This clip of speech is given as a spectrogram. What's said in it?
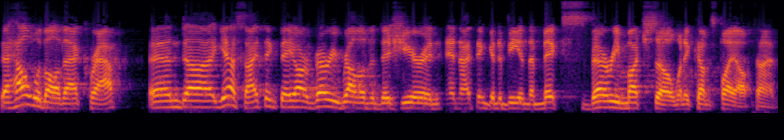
The hell with all that crap. And uh, yes, I think they are very relevant this year, and, and I think going to be in the mix very much so when it comes playoff time.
